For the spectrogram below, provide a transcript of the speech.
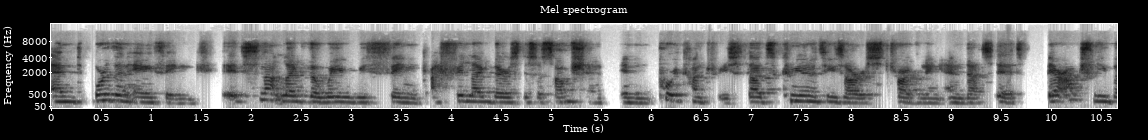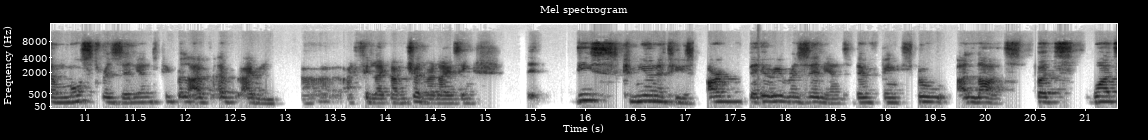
And more than anything, it's not like the way we think. I feel like there's this assumption in poor countries that communities are struggling and that's it they're actually the most resilient people. I've, I've i mean, uh, I feel like I'm generalizing. These communities are very resilient. They've been through a lot. But what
